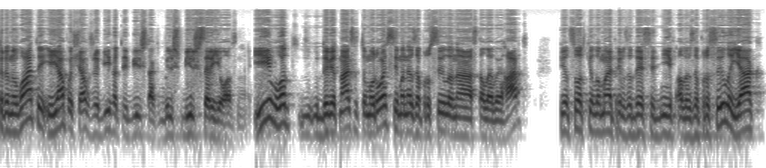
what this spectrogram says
тренувати, і я почав вже бігати більш так, більш більш серйозно. І от у 2019 році мене запросили на сталевий гарт 500 кілометрів за 10 днів, але запросили як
